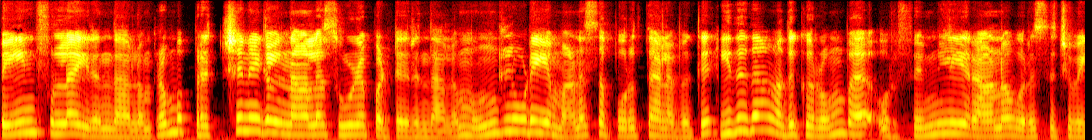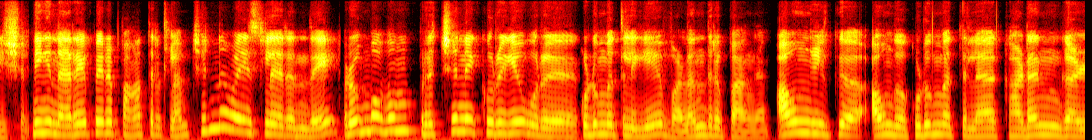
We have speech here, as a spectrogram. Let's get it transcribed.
பெயின்ஃபுல்லா இருந்தாலும், ரொம்ப பிரச்சனைகள்னால சூழப்பட்டு இருந்தாலும், உங்களுடைய மனச பொறுத்த அளவுக்கு இதுதான் அதுக்கு ரொம்ப ஒரு ஃபெமிலியரான ஒரு சுச்சுவேஷன் நீங்க நிறைய பேரை பார்த்திருக்கலாம். சின்ன வயசுல இருந்தே ரொம்பவும் பிரச்சனைக்குரிய ஒரு குடும்பத்திலேயே வளர்ந்திருப்பாங்க. அவங்களுக்கு அவங்க குடும்பத்துல கடன்கள்,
